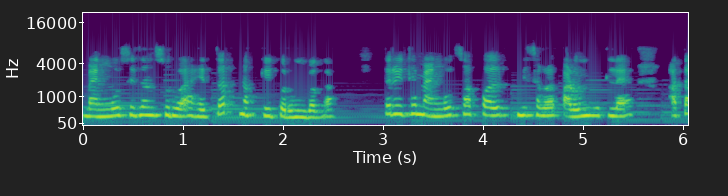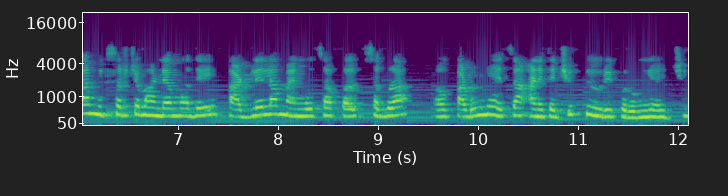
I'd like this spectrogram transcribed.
मँगो सीझन सुरू आहे तर नक्की करून बघा. तर इथे मँगोचा पल्प मी सगळा काढून घेतलाय. आता मिक्सरच्या भांड्यामध्ये काढलेला मँगोचा पल्प सगळा काढून घ्यायचा आणि त्याची प्युरी करून घ्यायची.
